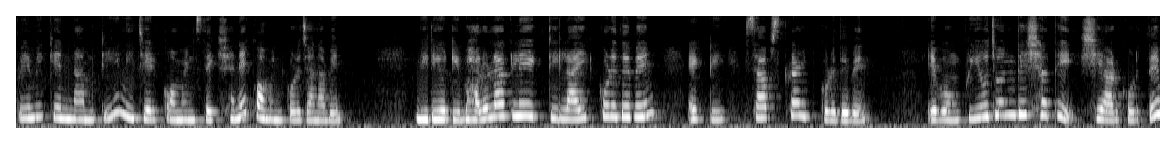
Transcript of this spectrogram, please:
প্রেমিকের নামটি নিচের কমেন্ট সেকশানে কমেন্ট করে জানাবেন। ভিডিওটি ভালো লাগলে একটি লাইক করে দেবেন, একটি সাবস্ক্রাইব করে দেবেন। এবং প্রিয়জনদের সাথে শেয়ার করতে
